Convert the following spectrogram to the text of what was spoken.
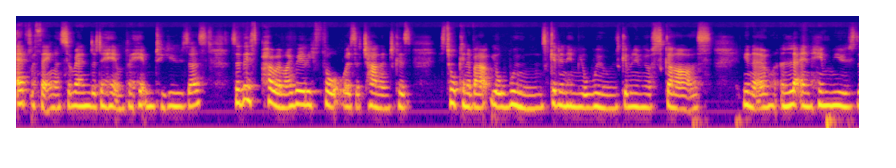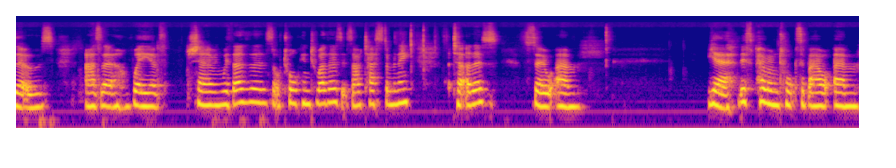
everything and surrender to Him for Him to use us. So this poem, I really thought was a challenge because it's talking about your wounds, giving Him your wounds, giving Him your scars, you know, and letting Him use those as a way of sharing with others or talking to others. It's our testimony to others. So, um, yeah, this poem talks about um,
